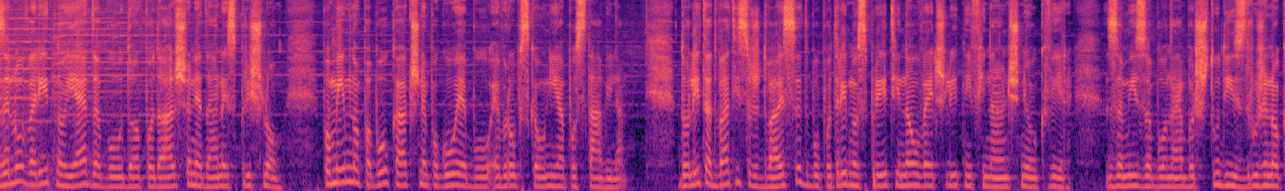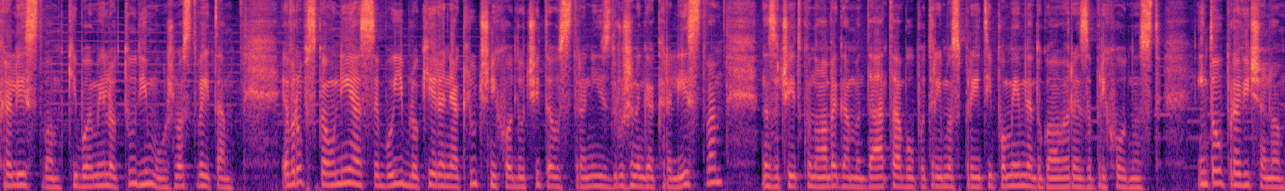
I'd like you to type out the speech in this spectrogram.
Zelo verjetno je, da bo do podaljšanja danes prišlo. Pomembno pa bo, kakšne pogoje bo Evropska unija postavila. Do leta 2020 bo potrebno sprejeti nov večletni finančni okvir. Za mizo bo najbrž tudi Združeno kraljestvo, ki bo imelo tudi možnost veta. Evropska unija se boji blokiranja ključnih odločitev strani Združenega kraljestva. Na začetku novega mandata bo potrebno sprejeti pomembne dogovore za prihodnost. In to upravičeno.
